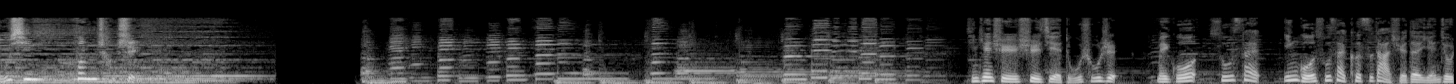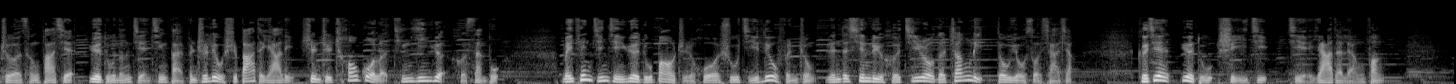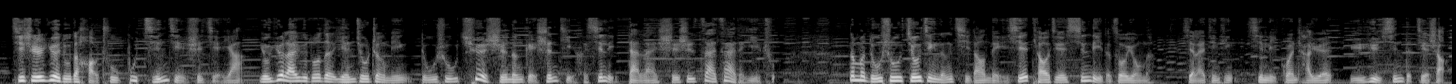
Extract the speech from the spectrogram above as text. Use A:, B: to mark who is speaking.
A: 读心方程式。
B: 今天是世界读书日。美国苏塞英国苏塞克斯大学的研究者曾发现，阅读能减轻百分之六十八的压力，甚至超过了听音乐和散步。每天仅仅阅读报纸或书籍六分钟，人的心率和肌肉的张力都有所下降。可见，阅读是一剂解压的良方。其实，阅读的好处不仅仅是解压，有越来越多的研究证明，读书确实能给身体和心理带来实实在在的益处。那么，读书究竟能起到哪些调节心理的作用呢？先来听听心理观察员于玉新的介绍。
